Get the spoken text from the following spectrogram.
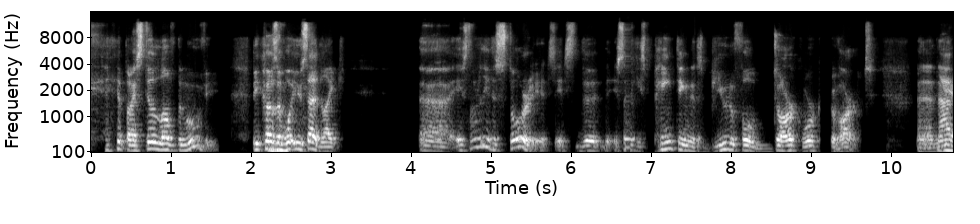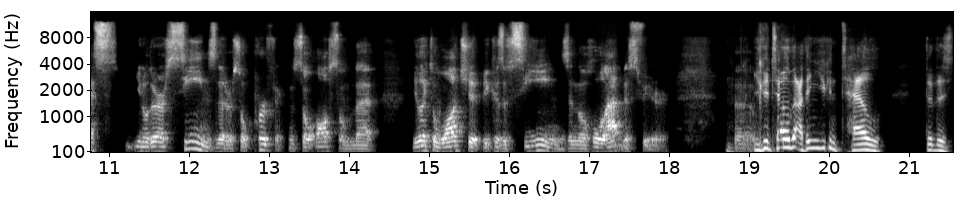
but I still love the movie because mm-hmm. of what you said. Like uh, it's not really the story. It's it's the it's like he's painting this beautiful dark work of art, and that's yeah. you know there are scenes that are so perfect and so awesome that you like to watch it because of scenes and the whole atmosphere. Uh, you can tell that I think you can tell that there's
